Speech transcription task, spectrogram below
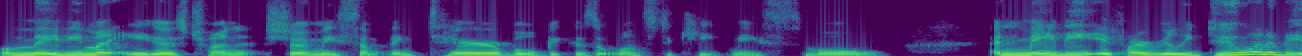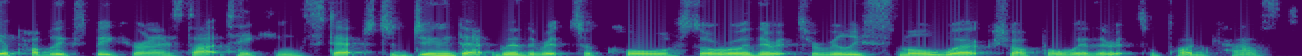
or maybe my ego is trying to show me something terrible because it wants to keep me small. And maybe if I really do want to be a public speaker and I start taking steps to do that, whether it's a course or whether it's a really small workshop or whether it's a podcast,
